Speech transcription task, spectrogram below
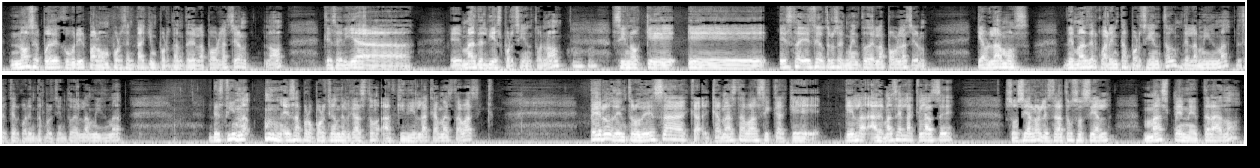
no se puede cubrir para un porcentaje importante de la población, ¿no? Que sería eh, más del 10%, ¿no? Sino que eh, este, este otro segmento de la población que hablamos de más del 40% de la misma, de cerca del 40% de la misma, destina esa proporción del gasto a adquirir la canasta básica. Pero dentro de esa canasta básica, que, que además es la clase social o el estrato social más penetrado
